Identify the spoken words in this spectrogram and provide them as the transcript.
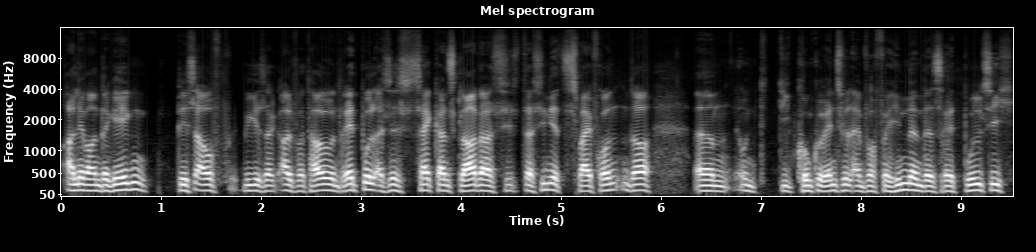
Alle waren dagegen, bis auf, wie gesagt, Alpha Tauri und Red Bull. Also es zeigt ganz klar, da, da sind jetzt zwei Fronten da. Ähm, und die Konkurrenz will einfach verhindern, dass Red Bull sich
